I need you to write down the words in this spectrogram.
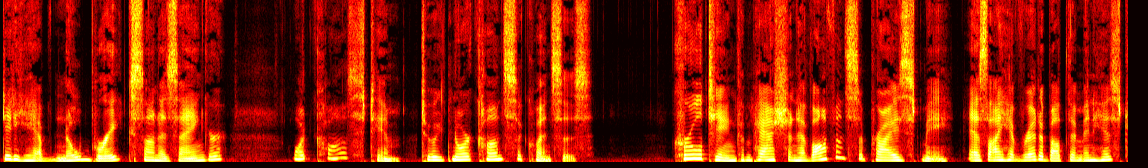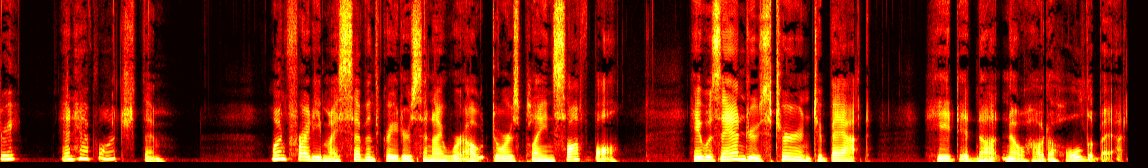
Did he have no brakes on his anger? What caused him to ignore consequences? Cruelty and compassion have often surprised me as I have read about them in history and have watched them. One Friday, my seventh graders and I were outdoors playing softball. It was Andrew's turn to bat. He did not know how to hold a bat.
